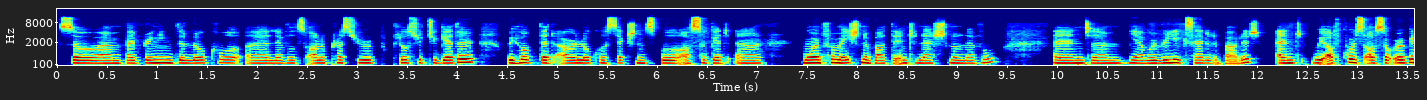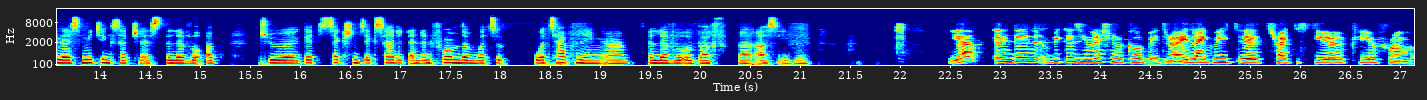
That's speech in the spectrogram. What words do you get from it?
So um, by bringing the local uh, levels all across Europe closer together, we hope that our local sections will also get uh, more information about the international level. And um, yeah, we're really excited about it. And we, of course, also organize meetings such as the Level Up to uh, get sections excited and inform them what's what's happening uh, a level above uh, us even. Yeah, and then because you mentioned COVID, right? Like we uh, try to steer clear from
